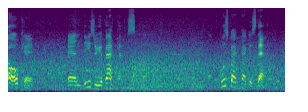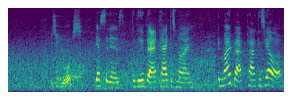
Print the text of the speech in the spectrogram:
oh, okay. And these are your backpacks. Whose backpack is that? Is it yours? Yes, it is. The blue backpack is mine. And my backpack is yellow.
